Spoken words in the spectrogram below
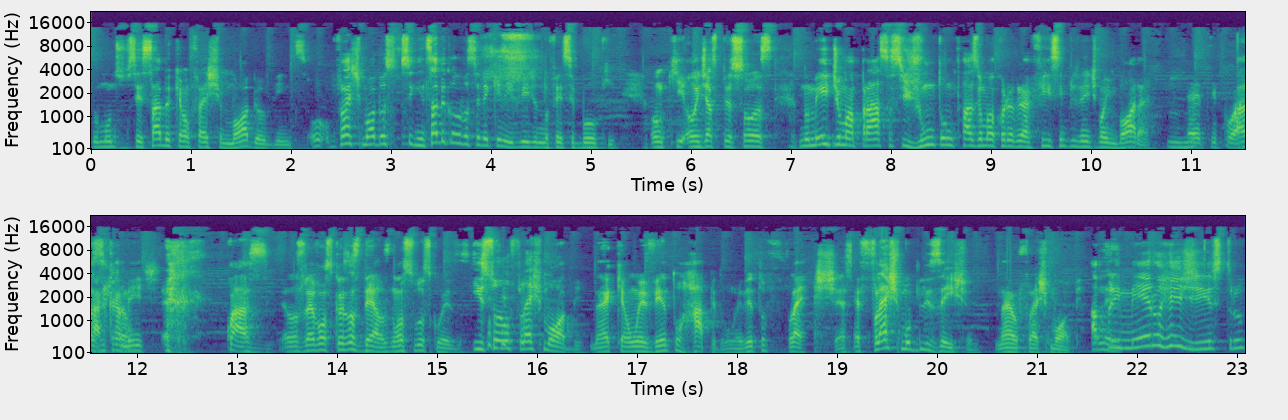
do mundo, vocês sabem o que é um flash mob, ouvintes? O flash mob é o seguinte, sabe quando você vê aquele vídeo no Facebook onde, onde as pessoas no meio de uma praça se juntam, fazem uma coreografia e simplesmente vão embora? É tipo, arrastão. Basicamente. Quase. Elas levam as coisas delas, não as suas coisas. Isso é um flash mob, né? Que é um evento rápido, um evento flash. É- É flash mobilization, né? O flash mob. O primeiro registro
